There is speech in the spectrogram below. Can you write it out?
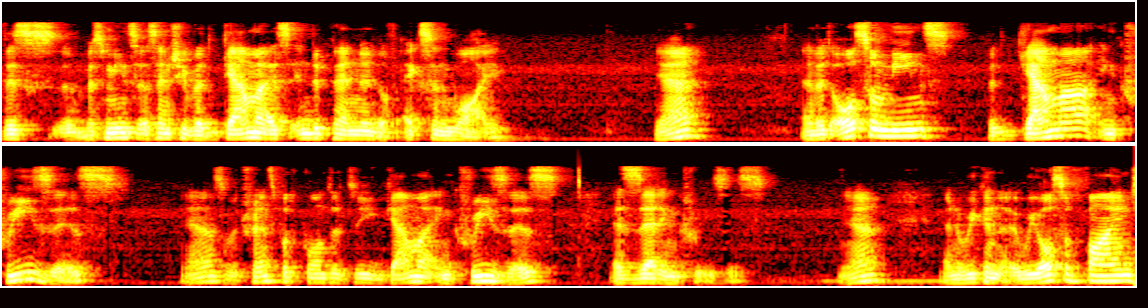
this uh, this means essentially that gamma is independent of x and y. Yeah, and that also means that gamma increases. Yeah, so the transport quantity gamma increases as z increases. Yeah, and we can we also find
